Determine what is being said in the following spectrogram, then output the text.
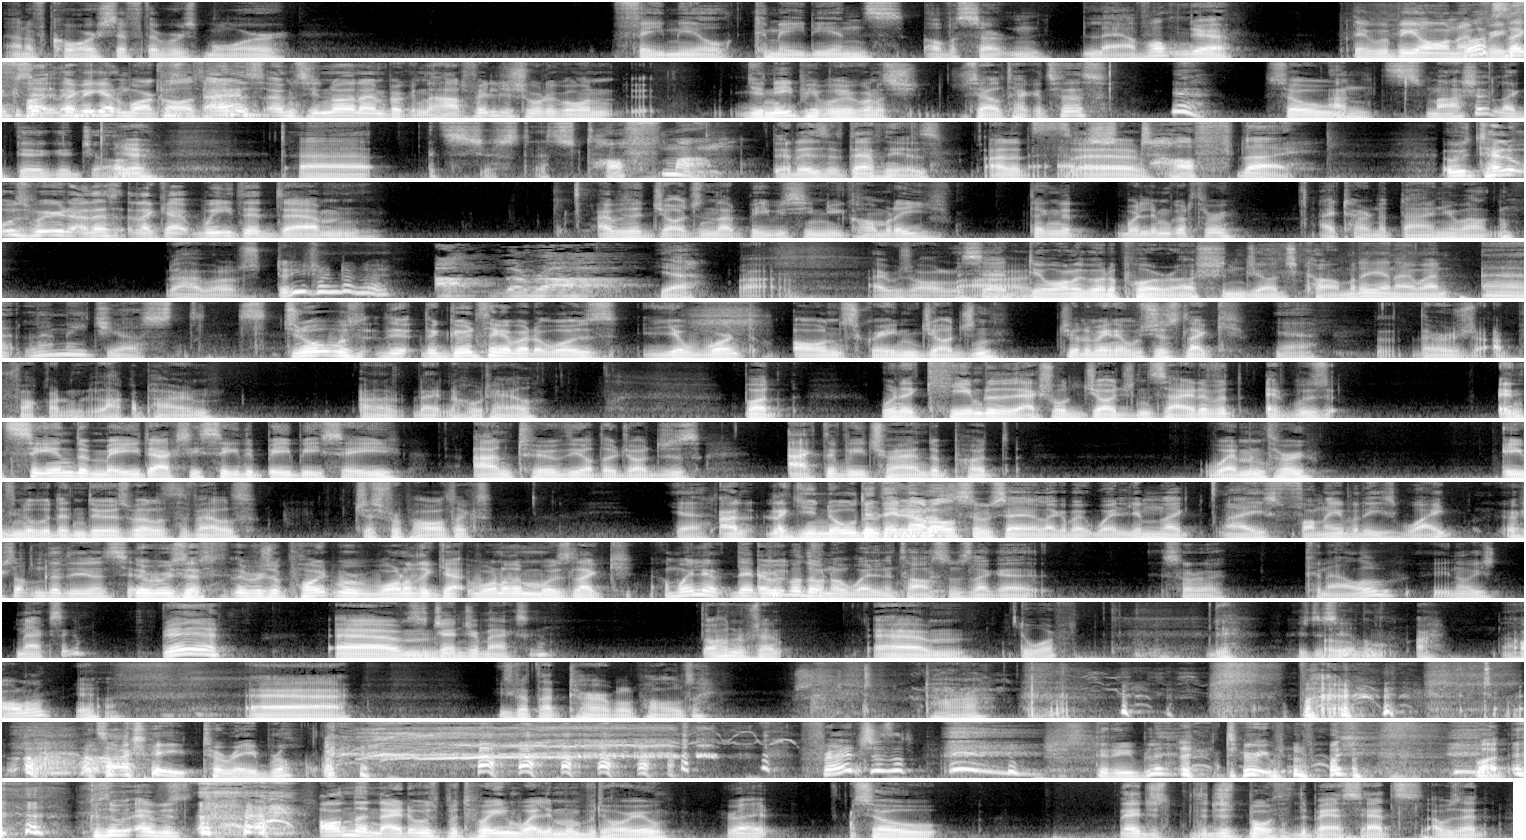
and of course, if there was more female comedians of a certain level, yeah. they would be on Well, every. that's fu- they'd be getting work all the time. I'm, I'm seeing now that I'm booking the Hatfield, you're sort of going, you need people who are going to sh- sell tickets for this. yeah, So, and smash it, like do a good job. yeah, Uh, it's just it's tough, man. it is. It definitely is. And it's, It's uh, tough now. it was, tell it was weird. This, like, uh, we did, um, I was a judge in that BBC New Comedy thing that William got through. I turned it down. You're welcome. I well, did you turn it down? Up the raw. Yeah. Ah, I was all. I said, ah. "Do you want to go to Portrush and judge comedy?" And I went, uh, "Let me just." Do you know what was the, the good thing about it was you weren't on screen judging. Do you know what I mean? It was just like Yeah. there's a fucking lack of pound and a night in uh, a hotel. But when it came to the actual judging side of it, it was insane to me to actually see the BBC and two of the other judges actively trying to put women through, even though they didn't do as well as the fellas, just for politics. Yeah. And like you know, they're Did they not it. also say like about William, like ah, he's funny but he's white or something? Did they say? There was a there was a point where one of the one of them was like, and William, they, people don't know William Thompson's like a sort of Canelo. You know, he's Mexican. yeah, yeah, He's a um, ginger Mexican one hundred percent, um, dwarf. yeah, He's disabled. Ah, all of them, yeah. Uh, he's got that terrible palsy. Tara. It's actually cerebral. French, is it? Cerebral. Terrible. but because it, it was on the night, it was between William and Vittorio. right. So they just they just both had the best sets. That was it.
